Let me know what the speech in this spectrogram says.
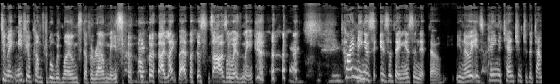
to make me feel comfortable with my own stuff around me. So yeah. I like that. The stars are with me. yeah. Timing is, is a thing, isn't it, though? You know, it's paying attention to the time.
